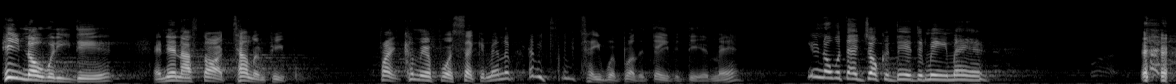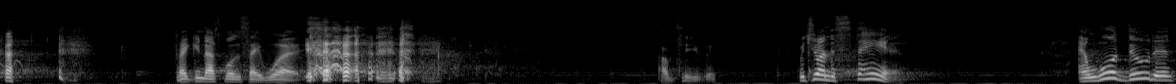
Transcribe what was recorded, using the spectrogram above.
He know what he did. And then I start telling people, Frank, come here for a second, man. Let, let, me, let me tell you what Brother David did, man. You know what that joker did to me, man? Frank, you're not supposed to say what. I'm teasing. But you understand. And we'll do this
